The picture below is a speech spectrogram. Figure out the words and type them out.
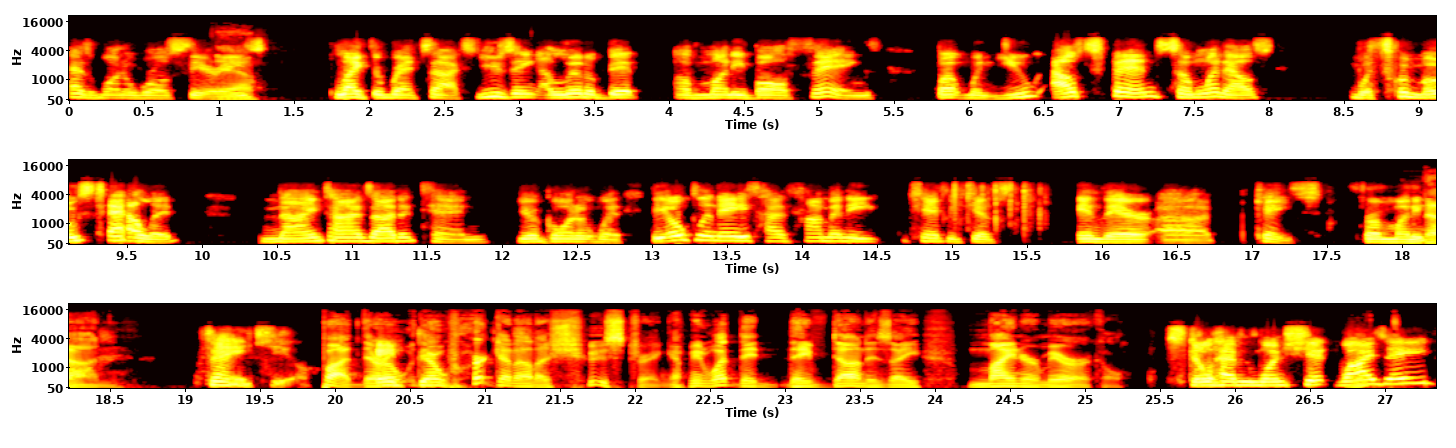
has won a World Series like the Red Sox using a little bit of Moneyball things. But when you outspend someone else with the most talent, nine times out of ten, you're going to win. The Oakland A's have how many championships in their uh, case for Moneyball? None. Thank you. But they're And- they're working on a shoestring. I mean, what they they've done is a minor miracle. Still haven't won shit, Wise Aid,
